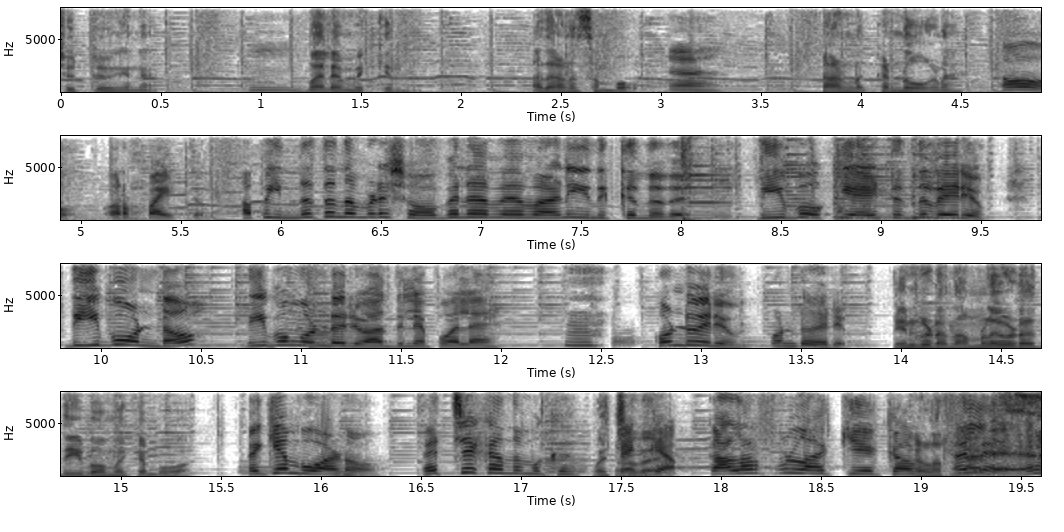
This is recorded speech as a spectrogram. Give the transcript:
ചുറ്റും ഇങ്ങനെ വലം വെക്കുന്നു. അതാണ് സംഭവം. ആ. കാണ നോക്കണേ. ഓ ഉറപ്പായിട്ടും. അപ്പൊ ഇന്നത്തെ നമ്മുടെ ശോഭന മാമാണ് ഈ നിൽക്കുന്നത്. ദീപം ഒക്കെ ആയിട്ട് ഇന്ന് വരും. ദീപം ഉണ്ടോ? ദീപം കൊണ്ടുവരും അതിലെ പോലെ. കൊണ്ടുവരും. കൊണ്ടുവരും. മീനുകൂടെ നമ്മളിവിടെ ദീപം വെക്കാൻ പോവാ. വെക്കാൻ പോവാണോ? വെച്ചേക്കാം നമുക്ക്. കളർഫുൾ ആക്കിയേക്കാം. അല്ലേ?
